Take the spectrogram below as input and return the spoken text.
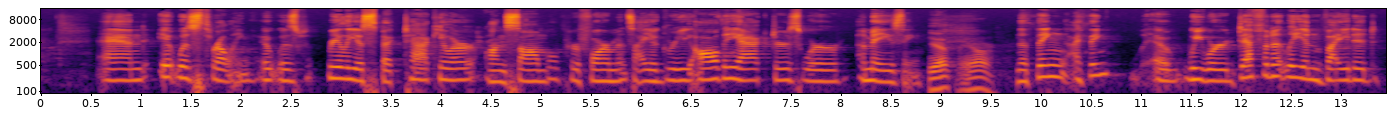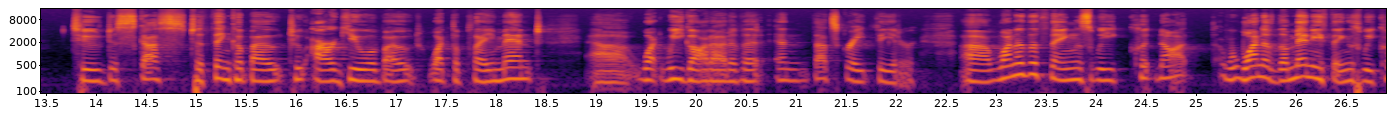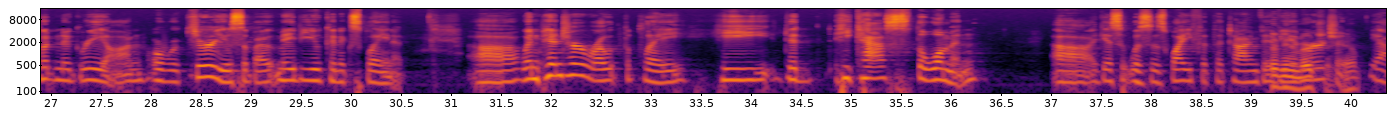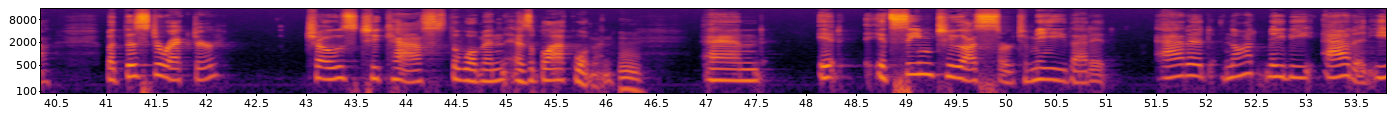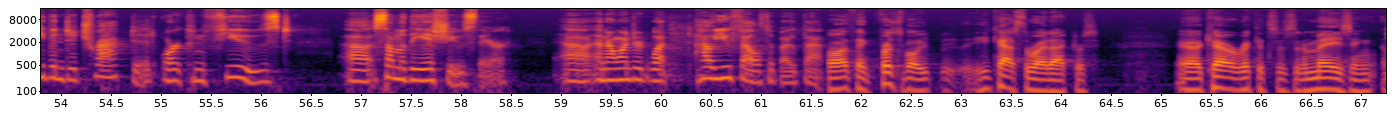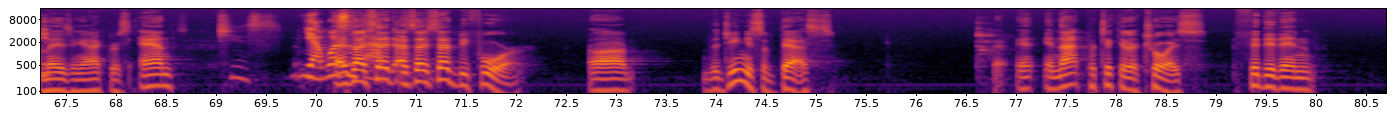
And it was thrilling. It was really a spectacular ensemble performance. I agree. All the actors were amazing. Yeah, they are. The thing, I think uh, we were definitely invited to discuss, to think about, to argue about what the play meant, uh, what we got out of it, and that's great theater. Uh, one of the things we could not one of the many things we couldn't agree on or were curious about. Maybe you can explain it. Uh, when Pinter wrote the play, he did he cast the woman. Uh, I guess it was his wife at the time, Vivien, Vivien Merchant. Merchant. Yeah. yeah, but this director chose to cast the woman as a black woman, mm. and it it seemed to us or to me that it added, not maybe added, even detracted or confused uh, some of the issues there. Uh, and I wondered what, how you felt about that. Well, I think, first of all, he, he cast the right actress. Uh, Cara Ricketts is an amazing, amazing actress. And Jeez. yeah, wasn't as I that, said, though? as I said before, uh, the genius of Des, uh, in, in that particular choice, fitted in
